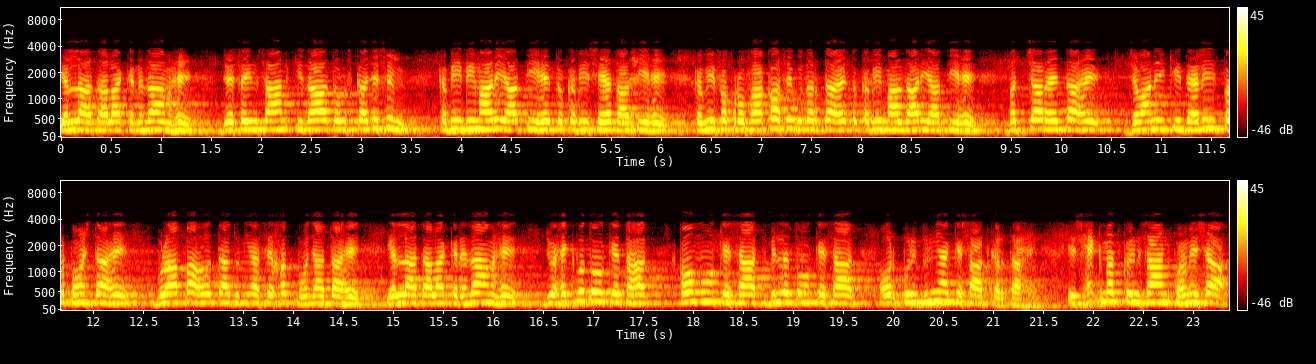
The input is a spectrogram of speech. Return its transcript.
یہ اللہ تعالیٰ کے نظام ہے۔ جیسے انسان کی ذات اور اس کا جسم کبھی بیماری آتی ہے تو کبھی صحت آتی ہے۔ کبھی فقر و فاقہ سے گزرتا ہے تو کبھی مالداری آتی ہے۔ بچہ رہتا ہے، جوانی کی دہلیز پر پہنچتا ہے، بڑھاپا ہوتا دنیا سے ختم ہو جاتا ہے۔ یہ اللہ تعالیٰ کے نظام ہے جو حکمتوں کے تحت قوموں کے ساتھ، ملتوں کے ساتھ اور پوری دنیا کے ساتھ کرتا ہے۔ اس حکمت کو انسان کو ہمیشہ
